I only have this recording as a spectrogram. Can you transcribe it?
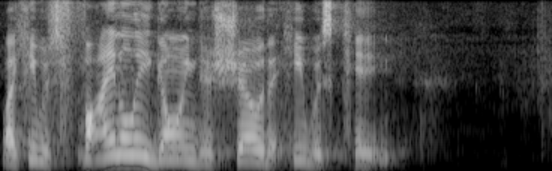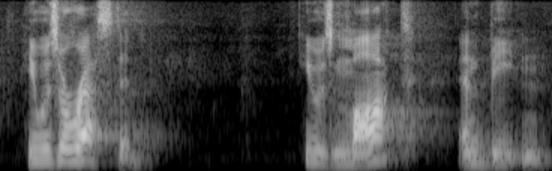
like he was finally going to show that he was king, he was arrested. He was mocked and beaten,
